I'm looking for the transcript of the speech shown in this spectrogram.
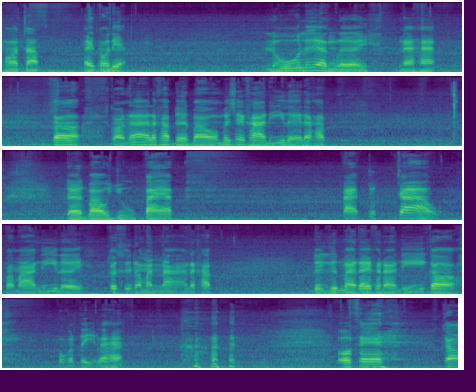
พอจับไอ้ตัวเนี้ยรู้เรื่องเลยนะฮะ ก็ก่อนหน้านะครับ เดินเบาไม่ใช่ค่านี้เลยนะครับ เดินเบาอยู่แปดแปดจุดเก้าประมาณนี้เลย ก็คือน้ำมันหนานะครับ ดึงขึ้นมาได้ขนาดนี้ก็ปกติแล้วฮะโอเค ก็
